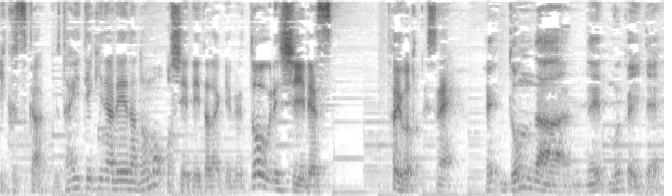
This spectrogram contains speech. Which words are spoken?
いくつか具体的な例なども教えていただけると嬉しいです。ということですね。え、どんな、ね、もう一回言って。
